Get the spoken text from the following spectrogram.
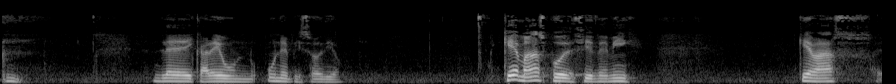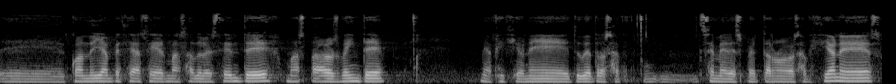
le dedicaré un, un episodio. ¿Qué más puedo decir de mí? ¿Qué más? Eh, cuando ya empecé a ser más adolescente, más para los 20, me aficioné, tuve otras, se me despertaron nuevas aficiones,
